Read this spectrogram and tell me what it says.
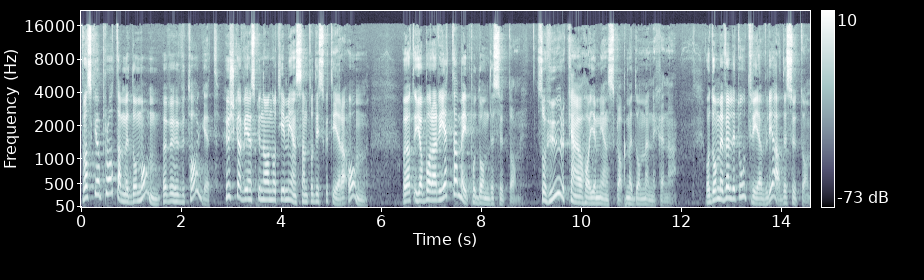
Vad ska jag prata med dem om överhuvudtaget? Hur ska vi ens kunna ha något gemensamt att diskutera om? Och jag bara retar mig på dem dessutom. Så hur kan jag ha gemenskap med de människorna? Och de är väldigt otrevliga dessutom.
